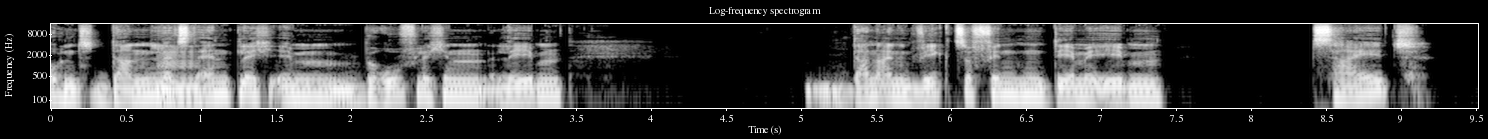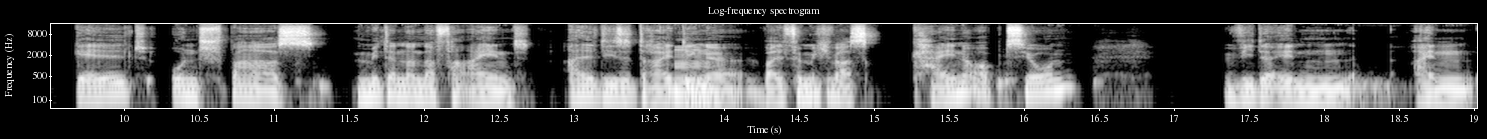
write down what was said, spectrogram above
und dann Mhm. letztendlich im beruflichen Leben dann einen Weg zu finden, der mir eben Zeit, Geld und Spaß miteinander vereint. All diese drei Mhm. Dinge, weil für mich war es keine Option, wieder in ein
